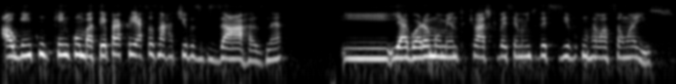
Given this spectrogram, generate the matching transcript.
alguém com quem combater para criar essas narrativas bizarras, né? E, e, agora é o momento que eu acho que vai ser muito decisivo com relação a isso.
